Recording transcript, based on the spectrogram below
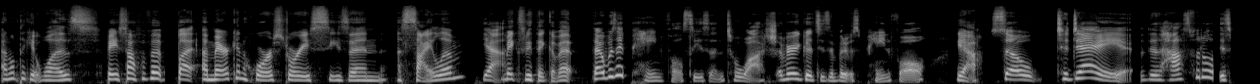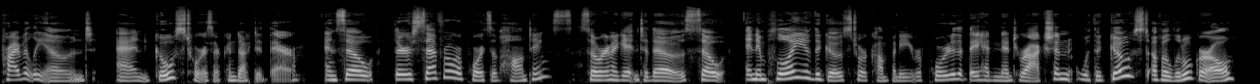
I don't think it was based off of it, but American Horror Story season Asylum Yeah. makes me think of it. That was a painful season to watch. A very good season, but it was painful. Yeah. So today, the hospital is privately owned and ghost tours are conducted there. And so there are several reports of hauntings. So we're going to get into those. So an employee of the ghost tour company reported that they had an interaction with a ghost of a little girl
